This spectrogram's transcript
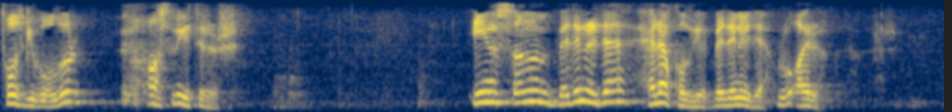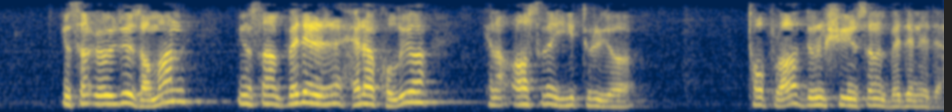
toz gibi olur. Aslını yitirir. İnsanın bedeni de helak oluyor. Bedeni de. Ruh ayrı. İnsan öldüğü zaman insan bedeni de helak oluyor. Yani aslında yitiriyor. Toprağa dönüşüyor insanın bedeni de.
